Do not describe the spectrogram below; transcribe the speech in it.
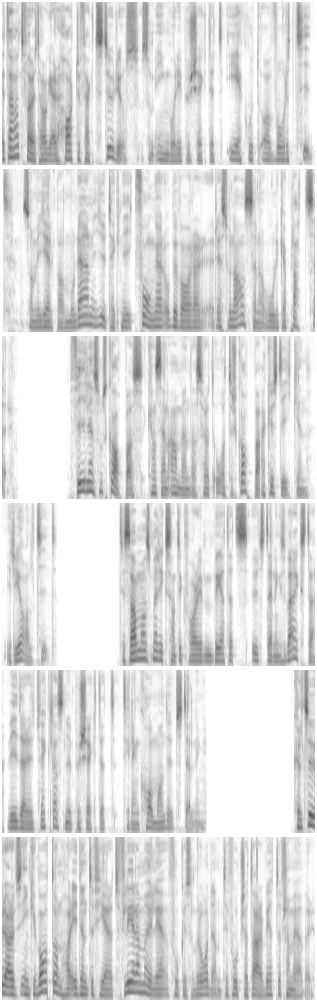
Ett annat företag är Artifact Studios som ingår i projektet Ekot av vår tid som med hjälp av modern ljudteknik fångar och bevarar resonansen av olika platser. Filen som skapas kan sedan användas för att återskapa akustiken i realtid. Tillsammans med Riksantikvarieämbetets utställningsverkstad vidareutvecklas nu projektet till en kommande utställning. Kulturarvsinkubatorn har identifierat flera möjliga fokusområden till fortsatt arbete framöver.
